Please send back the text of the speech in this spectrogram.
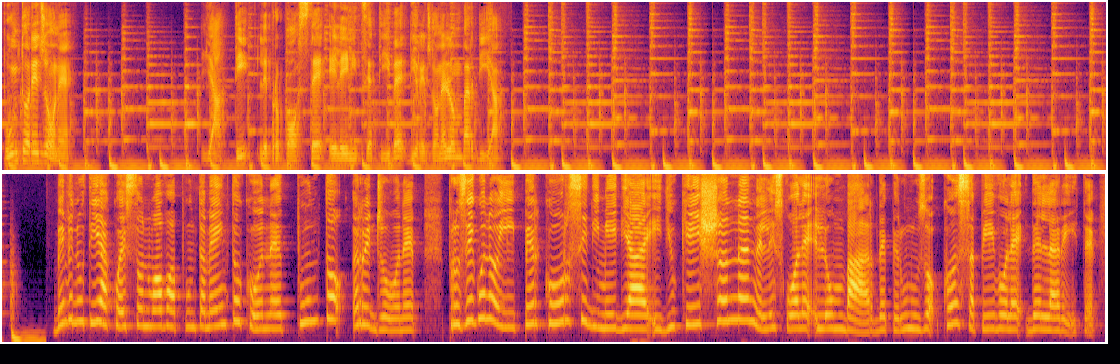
Punto Regione. Gli atti, le proposte e le iniziative di Regione Lombardia. Benvenuti a questo nuovo appuntamento con Punto Regione. Proseguono i percorsi di media education nelle scuole lombarde per un uso consapevole della rete.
